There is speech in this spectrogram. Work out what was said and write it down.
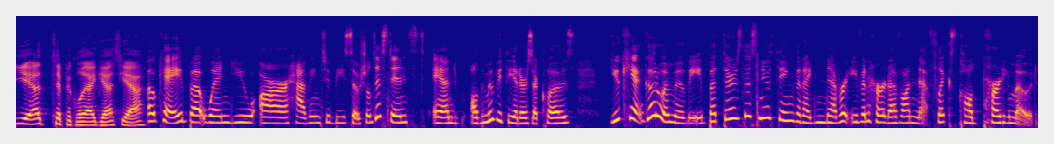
Yeah, typically, I guess. Yeah. Okay, but when you are having to be social distanced and all the movie theaters are closed, you can't go to a movie. But there's this new thing that I'd never even heard of on Netflix called Party Mode.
